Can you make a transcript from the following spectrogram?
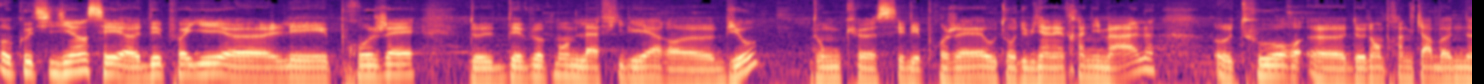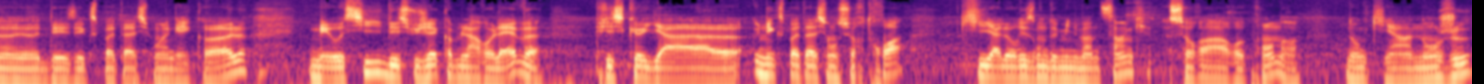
Au quotidien, c'est euh, déployer euh, les projets de développement de la filière euh, bio. Donc c'est des projets autour du bien-être animal, autour de l'empreinte carbone des exploitations agricoles, mais aussi des sujets comme la relève, puisqu'il y a une exploitation sur trois qui, à l'horizon 2025, sera à reprendre. Donc il y a un enjeu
